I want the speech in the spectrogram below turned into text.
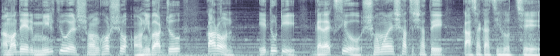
আমাদের মিল্কিওয়ের সংঘর্ষ অনিবার্য, কারণ এ দুটি গ্যালাক্সিও সময়ের সাথে সাথে কাছাকাছি হচ্ছে।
